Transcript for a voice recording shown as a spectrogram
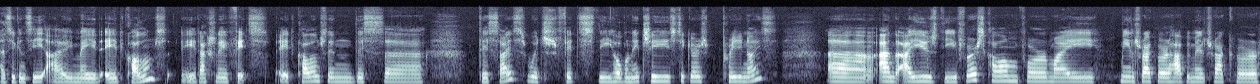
as you can see, I made eight columns. It actually fits eight columns in this uh, this size, which fits the Hobonichi stickers pretty nice. Uh, and I used the first column for my meal tracker, happy meal tracker,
